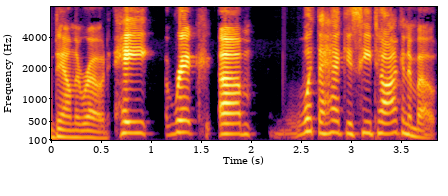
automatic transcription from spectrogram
down the road. Hey, Rick, um, what the heck is he talking about?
